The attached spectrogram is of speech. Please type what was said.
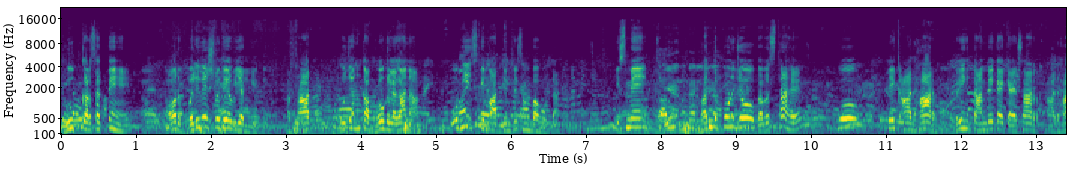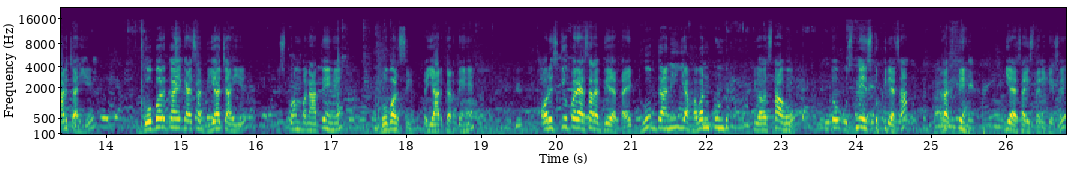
धूप कर सकते हैं और बलिवेश्वर देव यज्ञ, अर्थात पूजन का भोग लगाना, वो भी इसके माध्यम से संभव होता है। इसमें महत्वपूर्ण जो व्यवस्था है, वो एक आधार, रिंग तांबे का एक ऐसा आधार चाहिए, गोबर का एक ऐसा दिया चाहिए, इसको हम बनाते हैं, गोबर से तैयार करते हैं और इसके ऊपर ऐसा रख दिया जाता है। एक धूपदानी या हवन कुंड की व्यवस्था हो तो उसमें इसको फिर ऐसा रखते हैं। ये ऐसा इस तरीके से।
